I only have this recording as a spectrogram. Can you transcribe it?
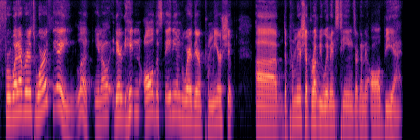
for whatever it's worth, hey, look, you know, they're hitting all the stadiums where their premiership, uh, the premiership rugby women's teams are going to all be at,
